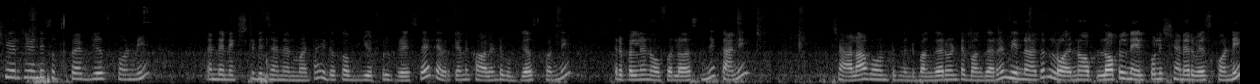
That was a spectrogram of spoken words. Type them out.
షేర్ చేయండి సబ్స్క్రైబ్ చేసుకోండి. అండ్ నెక్స్ట్ డిజైన్ అనమాట ఇది ఒక బ్యూటిఫుల్ బ్రేస్లెట్ ఎవరికైనా కావాలంటే బుక్ చేసుకోండి. ట్రిపుల్ నైన్ ఆఫర్లో వస్తుంది. కానీ చాలా బాగుంటుందండి. బంగారం అంటే బంగారం. మీరు నాతో లోపల నెయిల్ పాలిష్ షైనర్ వేసుకోండి.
